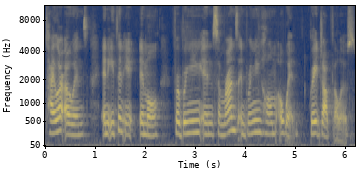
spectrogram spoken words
Tyler Owens, and Ethan Immel for bringing in some runs and bringing home a win. Great job, fellows.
